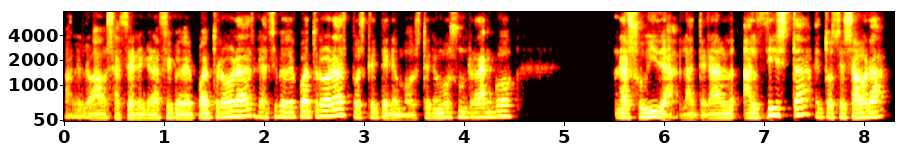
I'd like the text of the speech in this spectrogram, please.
Lo vamos a hacer en gráfico de cuatro horas. Gráfico de cuatro horas, pues ¿qué tenemos? Tenemos un rango, una subida lateral alcista, entonces ahora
